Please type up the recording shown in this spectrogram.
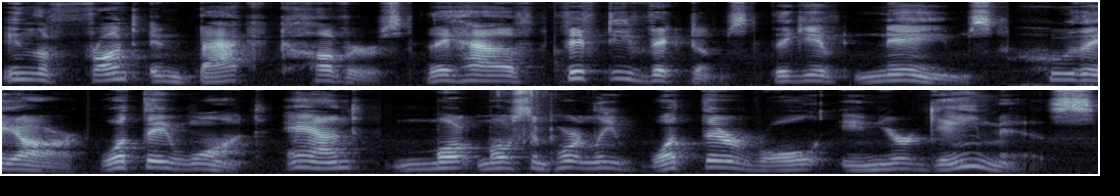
In the front and back covers, they have 50 victims. They give names, who they are, what they want, and mo- most importantly, what their role in your game is.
